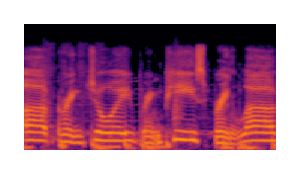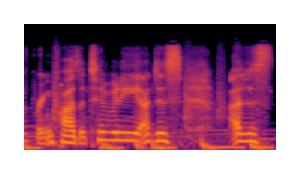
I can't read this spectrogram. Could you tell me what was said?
up bring joy bring peace bring love bring positivity i just i just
